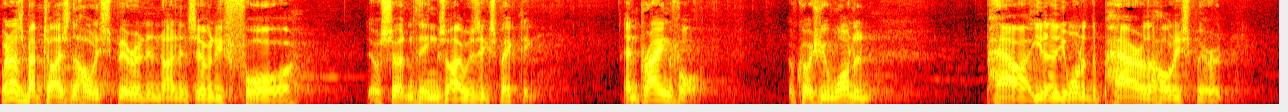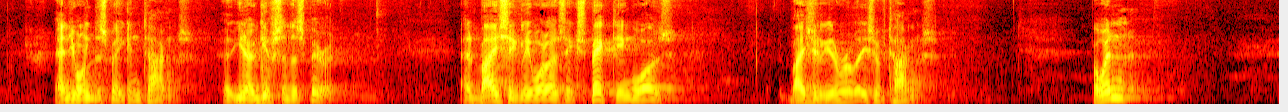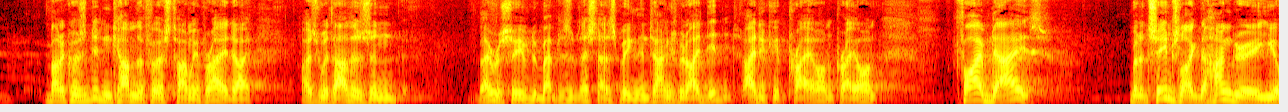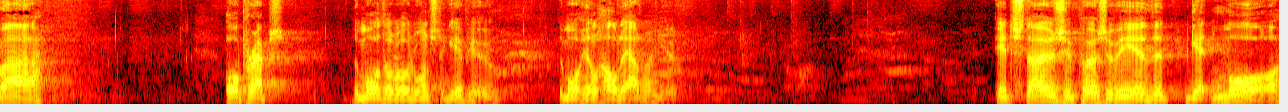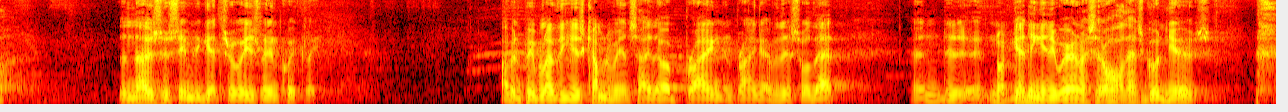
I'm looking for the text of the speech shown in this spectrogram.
When I was baptized in the Holy Spirit in 1974, there were certain things I was expecting and praying for. Of course, you wanted power, you know, you wanted the power of the Holy Spirit and you wanted to speak in tongues, you know, gifts of the Spirit. And basically, what I was expecting was basically the release of tongues. But when, but of course, it didn't come the first time we prayed. I, I was with others and they received a baptism. They started speaking in tongues, but I didn't. I had to keep pray on, pray on. Five days. But it seems like the hungrier you are, or perhaps the more the Lord wants to give you, the more He'll hold out on you. It's those who persevere that get more than those who seem to get through easily and quickly. I've had people over the years come to me and say they were praying and praying over this or that and uh, not getting anywhere. And I said, Oh, that's good news.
